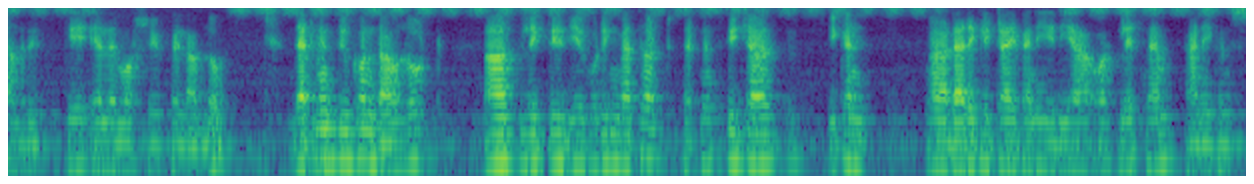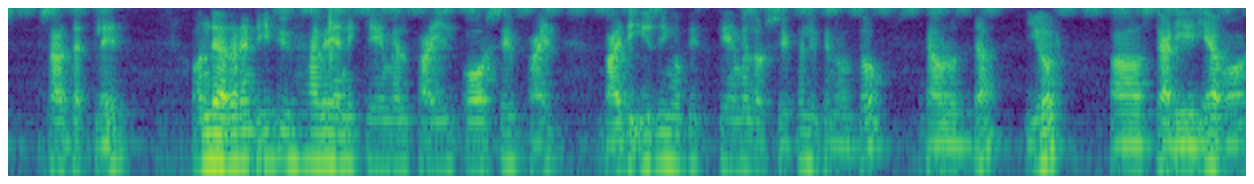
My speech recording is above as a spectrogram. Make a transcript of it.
and there is kml or shapefile upload that means you can download uh, select a geocoding method. That means feature you can uh, directly type any area or place name and you can search that place. On the other hand if you have any kml file or shape file by the using of this kml or shapefile you can also download the your uh, study area or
